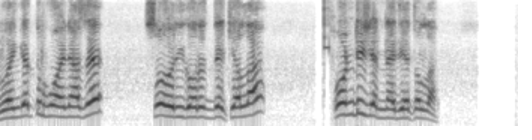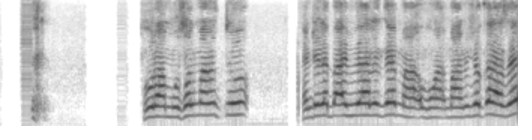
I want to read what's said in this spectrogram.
রোহিঙ্গা তো পয়েন্ট আছে। সৌরি করে দেখিয়ালা ফাউন্ডেশন নাই দিয়ে তোলা। পুরা মুসলমান তো হ্যান্ডেলে বাইবিহারে যে মানুষের আছে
